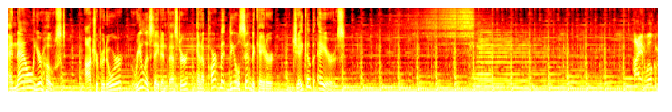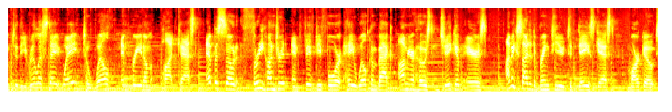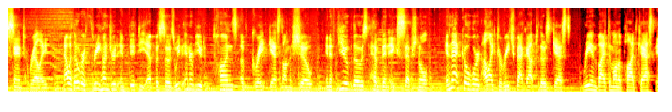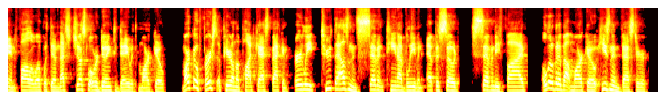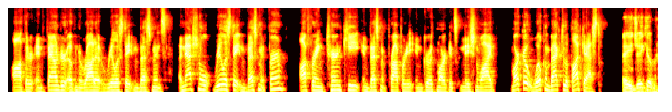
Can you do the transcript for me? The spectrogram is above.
And now, your host, entrepreneur, real estate investor, and apartment deal syndicator, Jacob Ayers. Hi, and welcome to the Real Estate Way to Wealth and Freedom podcast, episode 354. Hey, welcome back. I'm your host, Jacob Ayers. I'm excited to bring to you today's guest, Marco Santarelli. Now, with over 350 episodes, we've interviewed tons of great guests on the show, and a few of those have been exceptional. In that cohort, I like to reach back out to those guests, re-invite them on the podcast, and follow up with them. That's just what we're doing today with Marco. Marco first appeared on the podcast back in early 2017, I believe, in episode 75. A little bit about Marco. He's an investor, author, and founder of Norada Real Estate Investments, a national real estate investment firm offering turnkey investment property in growth markets nationwide. Marco, welcome back to the podcast. Hey, Jacob.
